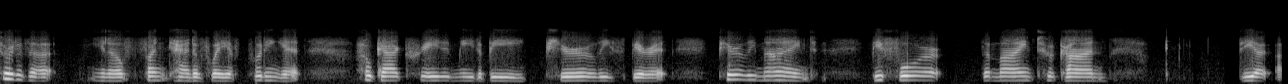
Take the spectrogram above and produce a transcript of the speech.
sort of a you know fun kind of way of putting it. How God created me to be purely spirit, purely mind before the mind took on the uh,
